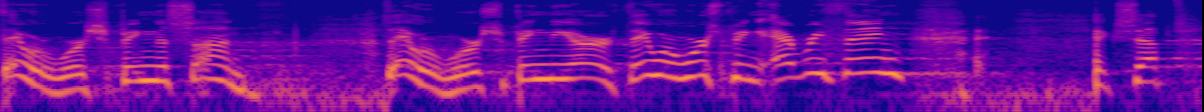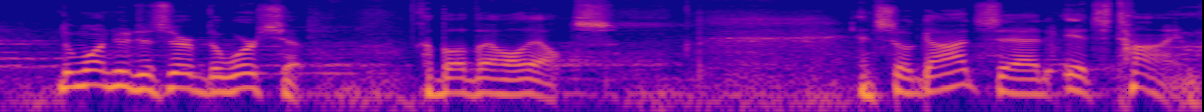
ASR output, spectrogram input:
They were worshiping the sun. They were worshiping the earth. They were worshiping everything except the one who deserved the worship above all else. And so God said, It's time.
